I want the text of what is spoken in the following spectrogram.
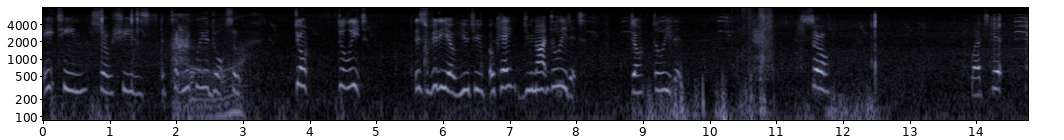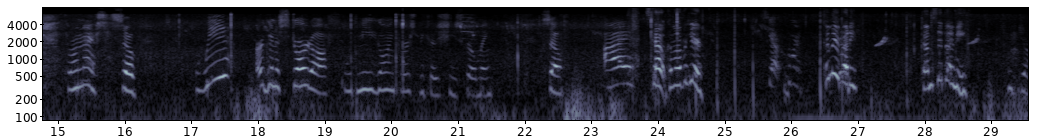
18, so she's technically adult. So don't delete this video, YouTube, okay? Do not delete it. Don't delete it. So let's get throwing knives. So we are gonna start off with me going first because she's filming. So I Scout, come over here. Scout, come here. Come here, buddy. Come sit by me. Good job.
